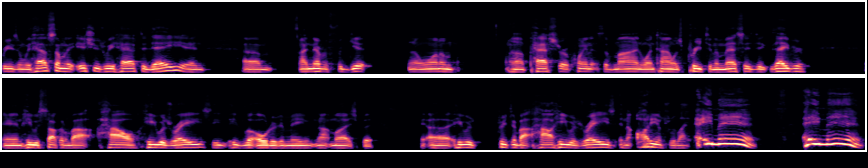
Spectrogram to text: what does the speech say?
reason we have some of the issues we have today. And um, I never forget, you know, one of them, uh, pastor acquaintance of mine one time was preaching a message, Xavier, and he was talking about how he was raised. He, he's a little older than me, not much, but uh, he was preaching about how he was raised, and the audience was like, "Amen." Amen.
